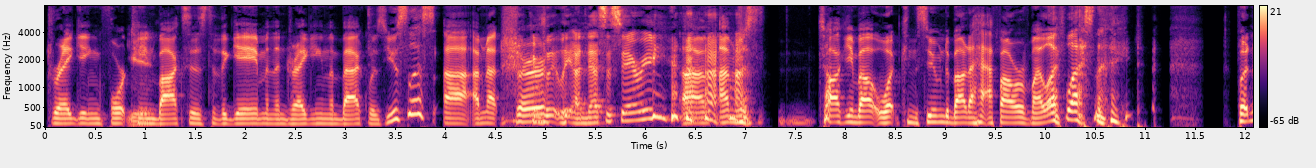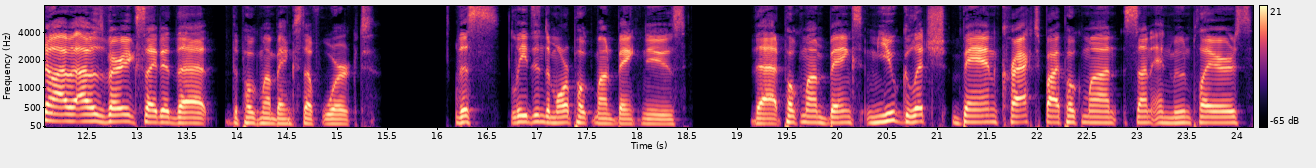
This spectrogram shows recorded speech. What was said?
dragging 14 Yeah. boxes to the game and then dragging them back was useless. Uh, I'm not sure. Completely unnecessary. um, I'm just talking about what consumed about a half hour of my life last night. but no, I, I was very excited that the Pokemon Bank stuff worked. This leads into more Pokemon Bank news. That Pokemon Bank's Mew glitch ban cracked by Pokemon Sun and Moon players.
